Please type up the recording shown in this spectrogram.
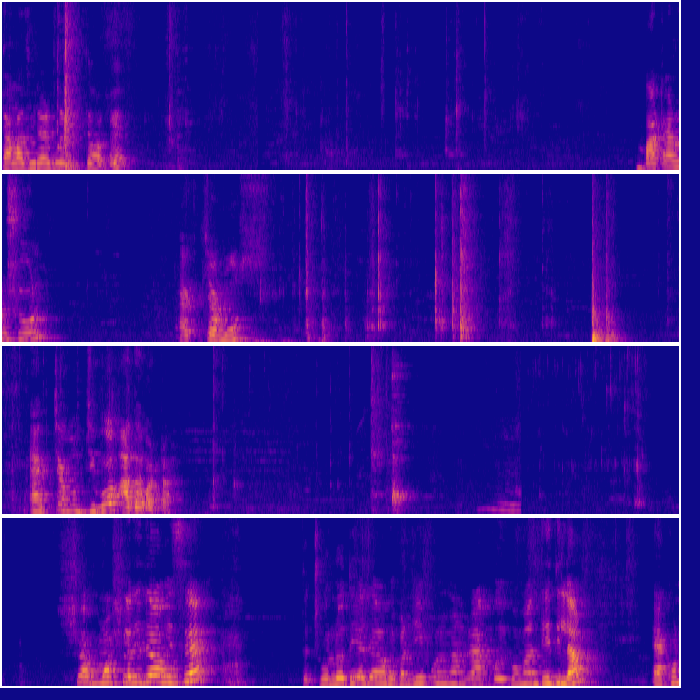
তালা জিরার গুঁড়া দিতে হবে। বাটা রসুন এক চামচ এক চামচ দিব আদা বাটা। সব মশলা দিয়ে দেওয়া হয়েছে। তো ঝোলও দিয়ে দেওয়া হবে মানে যে পরিমাণ রাখব ওই পরিমাণ দিয়ে দিলাম। এখন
